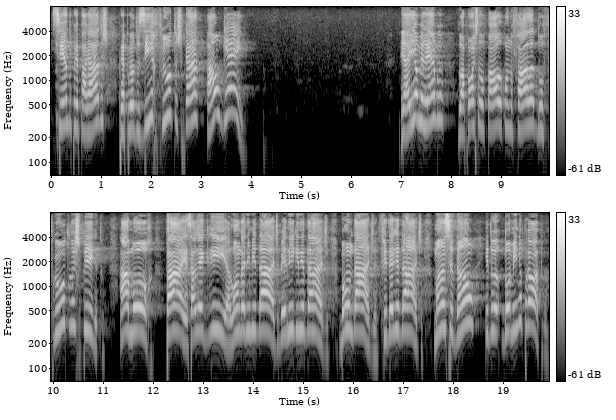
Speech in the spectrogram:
sendo preparados para produzir frutos para alguém. E aí eu me lembro do apóstolo Paulo quando fala do fruto do Espírito: amor, paz, alegria, longanimidade, benignidade, bondade, fidelidade, mansidão e domínio próprio.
